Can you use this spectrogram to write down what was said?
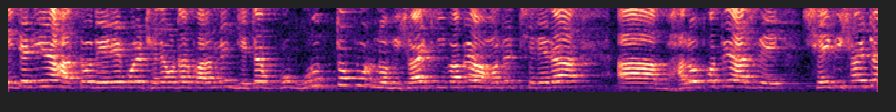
এইটা নিয়ে এত রে রে করে ঠেলে ওঠার কারণ নেই। যেটা খুব গুরুত্বপূর্ণ বিষয়, কীভাবে আমাদের ছেলেরা ভালো পথে আসবে সেই বিষয়টা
